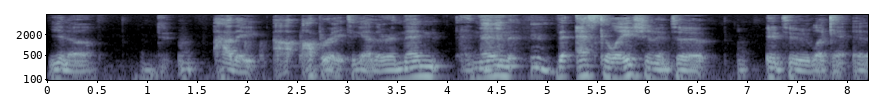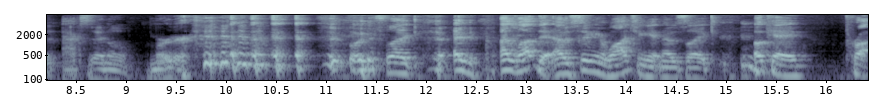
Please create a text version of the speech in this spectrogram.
you know, how they o- operate together, and then and then the escalation into into like a, an accidental murder. it was like, and I loved it. I was sitting here watching it, and I was like, okay, pro,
